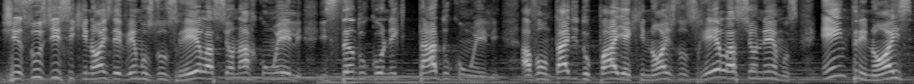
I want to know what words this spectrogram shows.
Jesus disse que nós devemos nos relacionar com Ele, estando conectado com Ele. A vontade do Pai é que nós nos relacionemos entre nós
